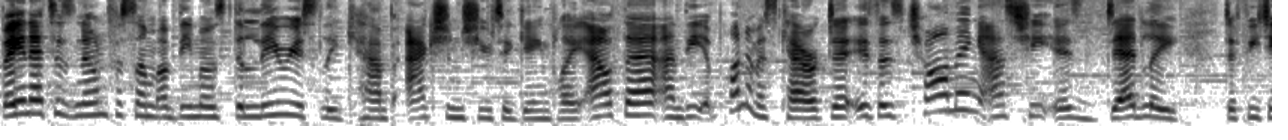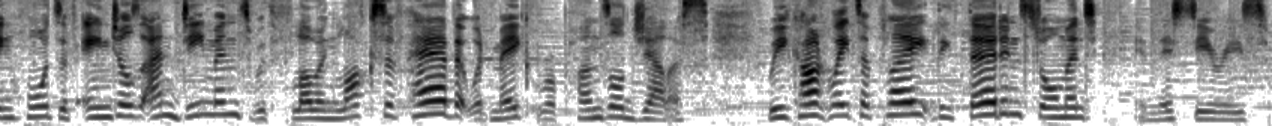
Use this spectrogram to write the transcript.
Bayonetta is known for some of the most deliriously camp action shooter gameplay out there, and the eponymous character is as charming as she is deadly, defeating hordes of angels and demons with flowing locks of hair that would make Rapunzel jealous. We can't wait to play the third installment in this series.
